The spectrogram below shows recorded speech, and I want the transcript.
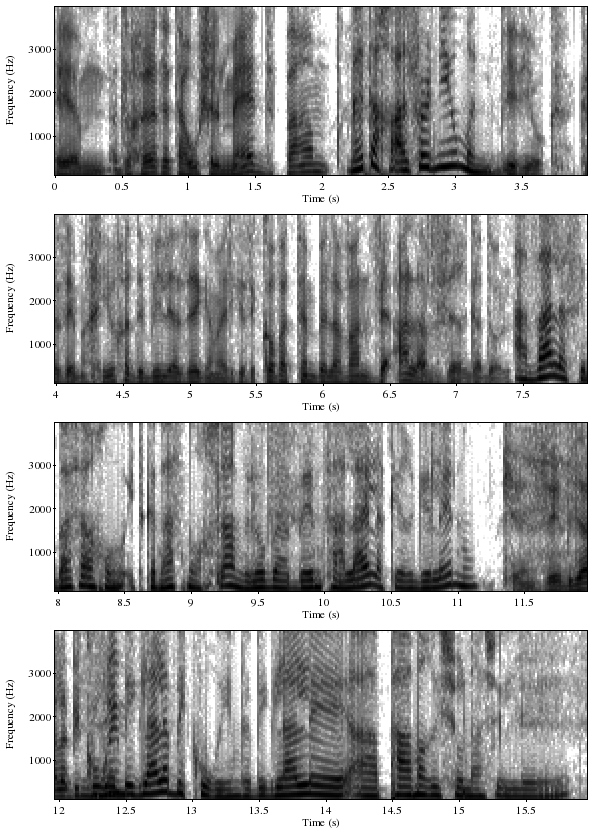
אמ, את זוכרת את ההוא של מד פעם? בטח, אלפרד ניומן. בדיוק, כזה עם החיוך הדבילי הזה, גם היה לי כזה כובע טמבל לבן ועליו זר גדול. אבל הסיבה שאנחנו התכנסנו עכשיו, ולא באמצע הלילה כהרגלנו, כן, זה בגלל זה הביקורים. בגלל הביקורים ובגלל uh, הפעם הראשונה של... Uh,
